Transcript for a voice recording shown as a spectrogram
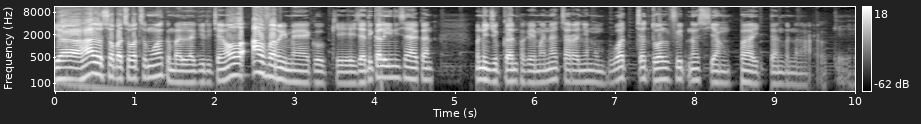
Ya, halo sobat-sobat semua, kembali lagi di channel Alpha Remake. Oke, jadi kali ini saya akan menunjukkan bagaimana caranya membuat jadwal fitness yang baik dan benar. Oke.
